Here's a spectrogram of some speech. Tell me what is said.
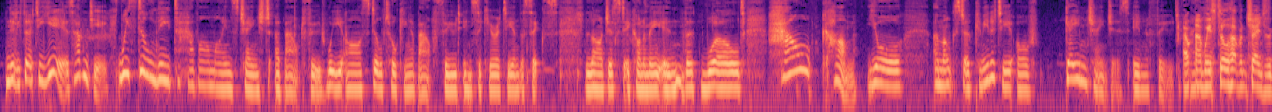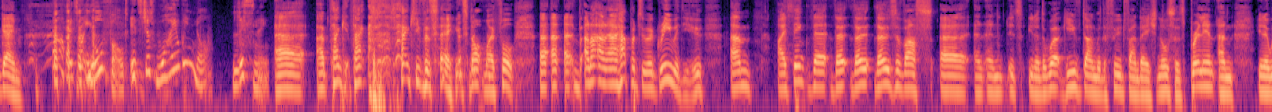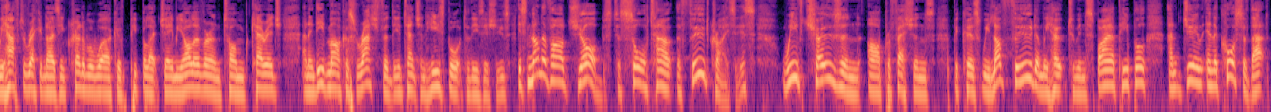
nearly 30 years, haven't you? We still need to have our minds changed about food. We are still talking about food insecurity in the sixth largest economy in the world. How come you're amongst a community of game changers in food? And, and we still haven't changed the game. no, it's not your fault. It's just why are we not listening. Uh, uh, thank you, thank, thank you for saying it's not my fault, uh, uh, uh and, I, and, I, happen to agree with you. Um, I think that those of us, uh, and, and, it's, you know, the work you've done with the Food Foundation also is brilliant. And, you know, we have to recognize incredible work of people like Jamie Oliver and Tom Kerridge and indeed Marcus Rashford, the attention he's brought to these issues. It's none of our jobs to sort out the food crisis we've chosen our professions because we love food and we hope to inspire people. And during, in the course of that,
